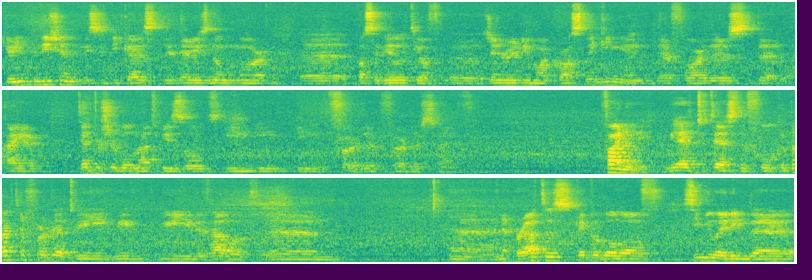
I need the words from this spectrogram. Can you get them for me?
curing condition. This is because there is no more uh, possibility of uh, generating more cross-linking and therefore there's the higher temperature will not result in, in, in further, further strength. Finally, we had to test the full conductor. For that, we, we, we developed um, uh, an apparatus capable of simulating the,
